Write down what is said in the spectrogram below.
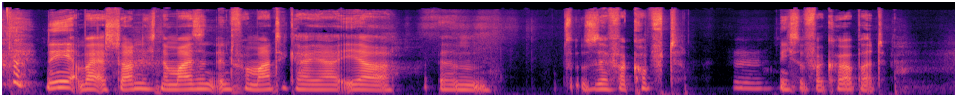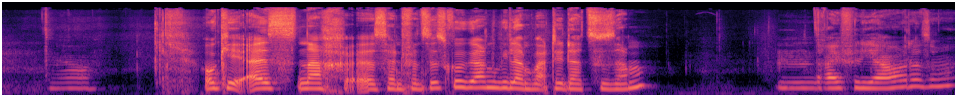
nee, aber erstaunlich. Normal sind Informatiker ja eher ähm, sehr verkopft, hm. nicht so verkörpert. Ja. Okay, er ist nach äh, San Francisco gegangen. Wie lange wart ihr da zusammen? Drei, vier Jahre oder so.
